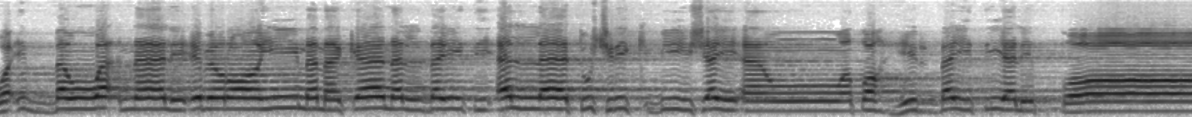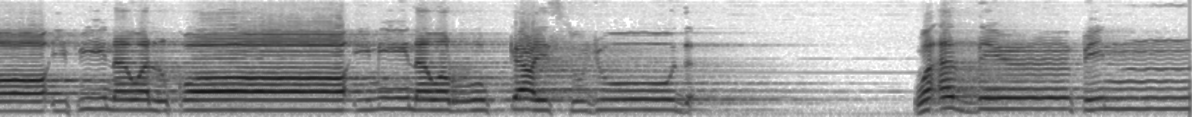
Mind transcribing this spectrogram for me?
واذ بوانا لابراهيم مكان البيت الا تشرك بي شيئا وطهر بيتي للطائفين والقائمين والركع السجود واذن في الناس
